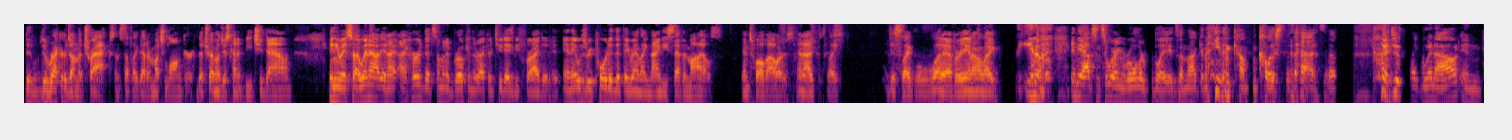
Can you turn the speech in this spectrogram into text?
the, the records on the tracks and stuff like that are much longer. The treadmill just kind of beats you down. Anyway, so I went out and I, I heard that someone had broken the record two days before I did it, and it was reported that they ran like 97 miles in 12 hours, and I was like, just like whatever, you know, like you know, in the absence of wearing rollerblades, I'm not going to even come close to that. So I just like went out and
